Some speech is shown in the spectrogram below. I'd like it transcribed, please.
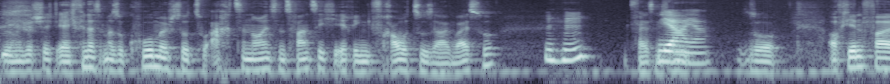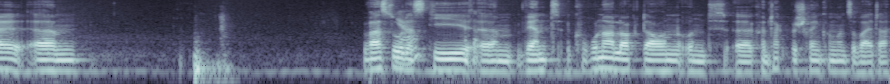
so eine Geschichte. Ja, ich finde das immer so komisch, so zu 18, 19, 20-jährigen Frau zu sagen, weißt du? Mhm. Ich weiß nicht. Ja, wie, ja. So. Auf jeden Fall ähm, war es so, ja. dass die also. ähm, während Corona-Lockdown und äh, Kontaktbeschränkungen und so weiter,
